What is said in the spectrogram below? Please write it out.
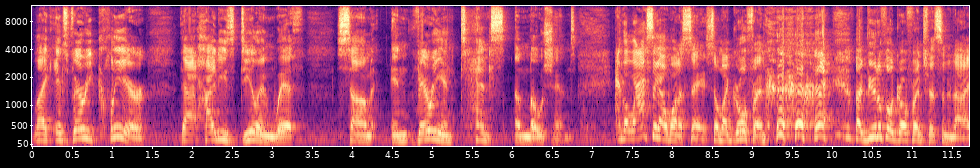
like it's very clear that Heidi's dealing with some in very intense emotions. And the last thing I wanna say, so my girlfriend, my beautiful girlfriend Tristan and I,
